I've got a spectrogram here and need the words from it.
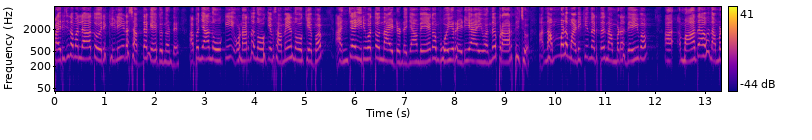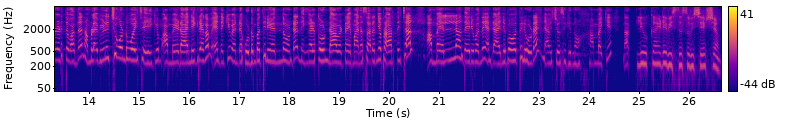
പരിചിതമല്ലാത്ത ഒരു കിളിയുടെ ശബ്ദം കേൾക്കുന്നുണ്ട്. അപ്പം ഞാൻ നോക്കി ഉണർന്ന് നോക്കിയ സമയം നോക്കിയപ്പം അഞ്ച് ഇരുപത്തൊന്നായിട്ടുണ്ട്. ഞാൻ വേഗം പോയി റെഡിയായി വന്ന് പ്രാർത്ഥിച്ചു. നമ്മൾ മടിക്കുന്നിടത്ത് നമ്മുടെ ദൈവം മാതാവ് നമ്മുടെ അടുത്ത് വന്ന് നമ്മളെ വിളിച്ചു കൊണ്ടുപോയി ചെയ്യിക്കും. അമ്മയുടെ അനുഗ്രഹം എനിക്കും എന്റെ കുടുംബത്തിനും എന്നും ഉണ്ട്. നിങ്ങൾക്കും ഉണ്ടാവട്ടെ. മനസ്സറിഞ്ഞ് പ്രാർത്ഥിച്ചാൽ അമ്മ എല്ലാം തരുമെന്ന് എന്റെ അനുഭവത്തിലൂടെ ഞാൻ വിശ്വസിക്കുന്നു. അമ്മയ്ക്ക് ലൂക്കായുടെ വിശുദ്ധ സുവിശേഷം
